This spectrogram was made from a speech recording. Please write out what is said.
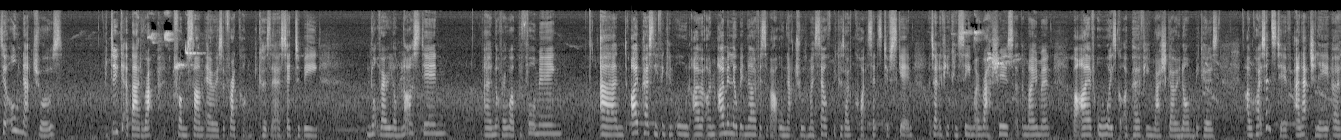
So all naturals do get a bad rap from some areas of Fragcomm because they're said to be not very long lasting, uh, not very well performing, and I personally think in all I, I'm, I'm a little bit nervous about all naturals myself because I've quite sensitive skin. I don't know if you can see my rashes at the moment but I've always got a perfume rash going on because I'm quite sensitive. And actually a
